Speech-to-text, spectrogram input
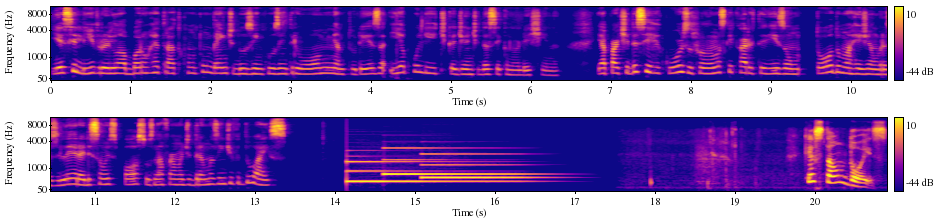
E esse livro elabora um retrato contundente dos vínculos entre o homem, a natureza e a política diante da seca nordestina. E a partir desse recurso, os problemas que caracterizam toda uma região brasileira, eles são expostos na forma de dramas individuais. Questão 2.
